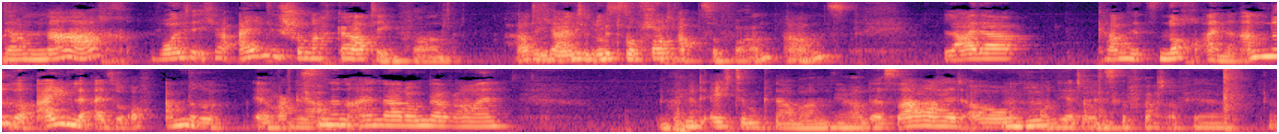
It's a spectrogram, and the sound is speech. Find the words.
danach wollte ich ja eigentlich schon nach Garting fahren. Hatte ich ja eigentlich Lust, sofort schon. abzufahren, abends. Leider kam jetzt noch eine andere Einladung, also auf andere Erwachsenen-Einladung da rein. Mit echtem Knabbern. Ja, und das Sarah halt auch. Mhm. Und die hatte uns gefragt, ob wir na,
